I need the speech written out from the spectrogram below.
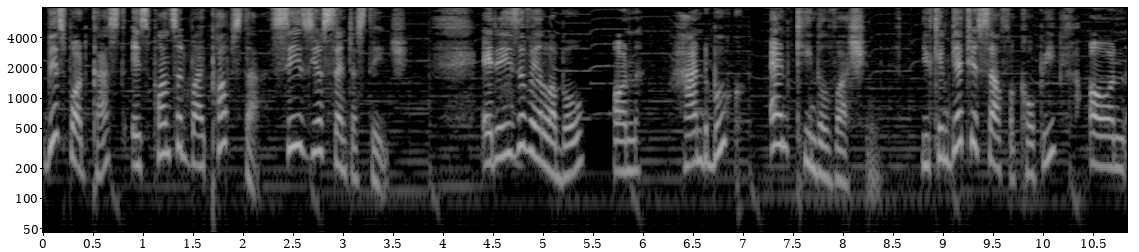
This podcast is sponsored by Popstar Seize Your Center Stage. It is available on handbook and Kindle version. You can get yourself a copy on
